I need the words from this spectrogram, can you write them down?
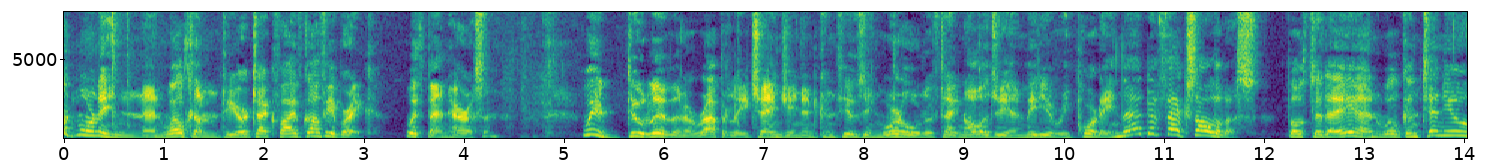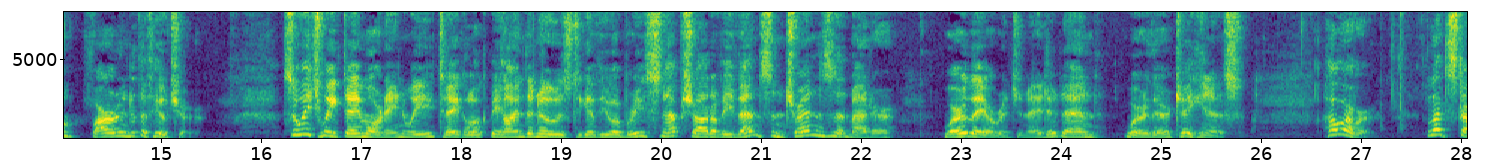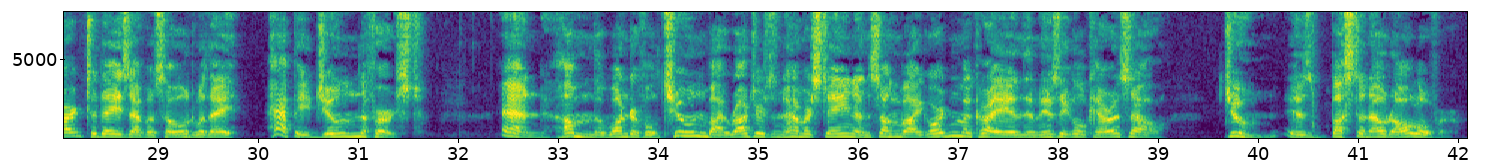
Good morning and welcome to your Tech 5 coffee break with Ben Harrison. We do live in a rapidly changing and confusing world of technology and media reporting that affects all of us, both today and will continue far into the future. So each weekday morning, we take a look behind the news to give you a brief snapshot of events and trends that matter, where they originated, and where they're taking us. However, let's start today's episode with a Happy June the 1st and hum the wonderful tune by Rodgers and Hammerstein and sung by Gordon MacRae in the musical Carousel. June is bustin' out all over.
